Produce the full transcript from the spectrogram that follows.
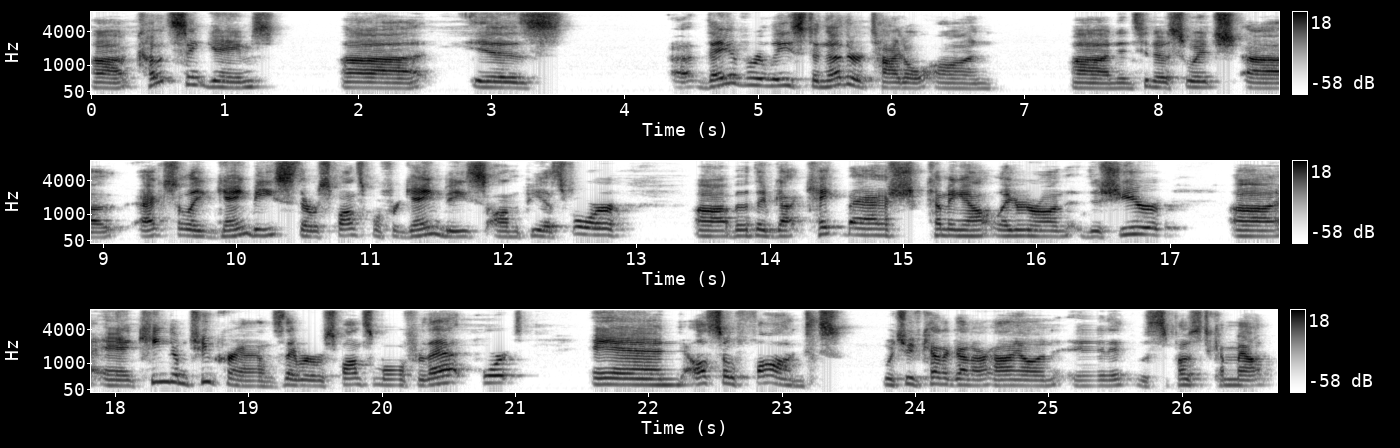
uh, Coatsink Games uh, is uh, they have released another title on uh, Nintendo Switch. Uh, actually, Gang Beasts, they're responsible for Gang Beasts on the PS4, uh, but they've got Cake Bash coming out later on this year, and Kingdom Two Crowns. They were responsible for that port, and also Fogs, which we've kind of got our eye on, and it was supposed to come out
